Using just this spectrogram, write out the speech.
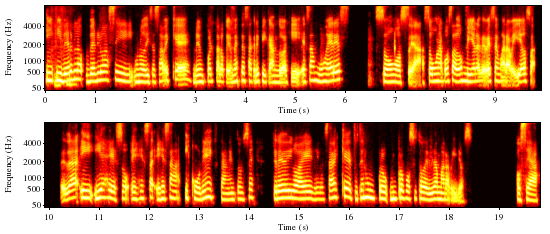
y, y verlo, verlo así, uno dice, ¿sabes qué? No importa lo que yo me esté sacrificando aquí, esas mujeres son, o sea, son una cosa dos millones de veces maravillosa, ¿verdad? Y, y es eso, es esa, es esa, y conectan. Entonces, yo le digo a ella, ¿sabes qué? Tú tienes un, un propósito de vida maravilloso. O sea,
